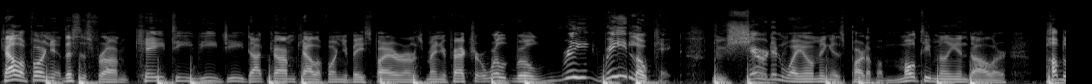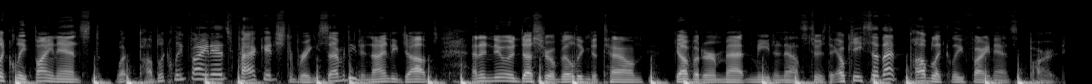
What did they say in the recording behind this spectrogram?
California, this is from KTVG.com. California based firearms manufacturer will, will re- relocate to Sheridan, Wyoming as part of a multi million dollar publicly financed, what publicly financed package to bring 70 to 90 jobs and a new industrial building to town, Governor Matt Mead announced Tuesday. Okay, so that publicly financed part,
